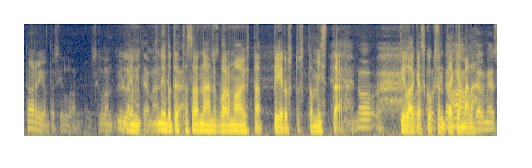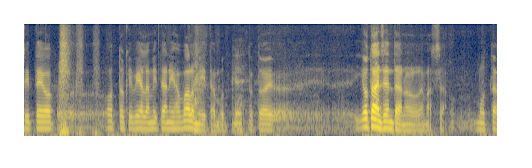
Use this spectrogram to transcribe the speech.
tarjonta silloin, silloin ylläpitämään Niin, niin mutta että sä oot nähnyt varmaan yhtään piirustusta mistään. No, tilakeskuksen on, on tekemänä. hahmotelmia, sitten ei ole, ole toki vielä mitään ihan valmiita, mutta, mutta toi, jotain sentään on olemassa. Mutta,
